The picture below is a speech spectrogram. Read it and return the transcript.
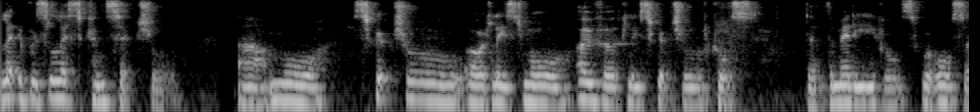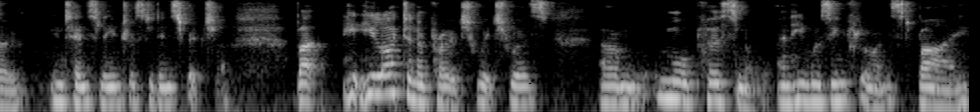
it was less conceptual, uh, more scriptural, or at least more overtly scriptural. Of course, the, the medievals were also intensely interested in scripture. But he, he liked an approach which was um, more personal, and he was influenced by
